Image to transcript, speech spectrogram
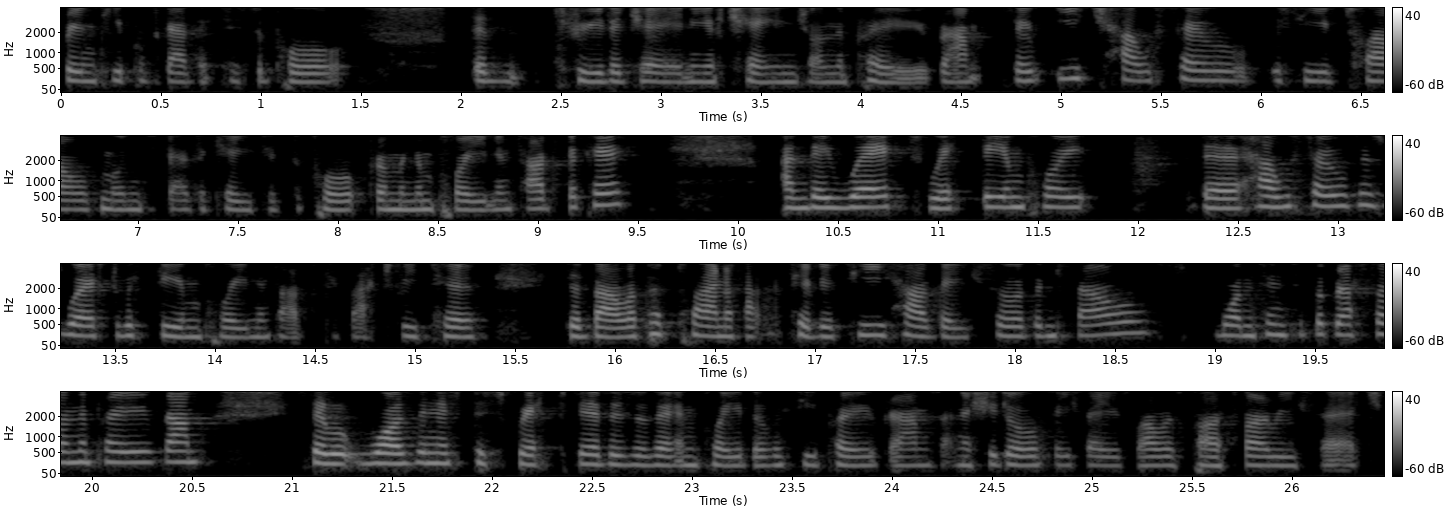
bring people together to support them through the journey of change on the programme. So each household received 12 months dedicated support from an employment advocate and they worked with the employee the householders worked with the employment advocates actually to develop a plan of activity, how they saw themselves wanting to progress on the programme. So it wasn't as prescriptive as other employability programmes. And I should also say as well as part of our research,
